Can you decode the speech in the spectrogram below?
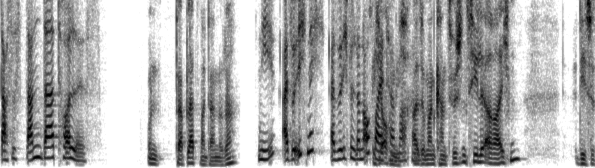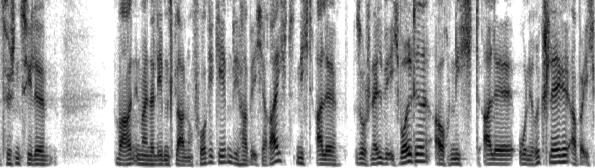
dass es dann da toll ist. Und da bleibt man dann, oder? Nee, also ich nicht. Also ich will dann auch Ich auch weitermachen. nicht. Also man kann Zwischenziele erreichen. Diese Zwischenziele waren in meiner Lebensplanung vorgegeben, die habe ich erreicht. Nicht alle so schnell wie ich wollte, auch nicht alle ohne Rückschläge, aber ich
